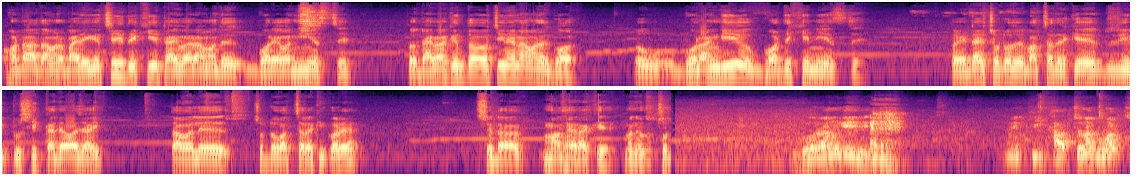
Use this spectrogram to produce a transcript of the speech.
হঠাৎ আমরা বাইরে গেছি, দেখি ড্রাইভার আমাদের ঘরে আবার নিয়ে এসছে। তো ড্রাইভার কিন্তু চিনে না আমাদের ঘর। তো গোরাঙ্গি ঘর দেখিয়ে নিয়ে এসছে। তো এটাই ছোটদের বাচ্চাদেরকে যদি একটু শিক্ষা দেওয়া যায়, তাহলে ছোট বাচ্চারা কি করে? সেটা মাথায় রাখে। মানে ছোট গৌরাঙ্গি, তুমি কি খাচ্ছ না ঘুমাচ্ছ?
